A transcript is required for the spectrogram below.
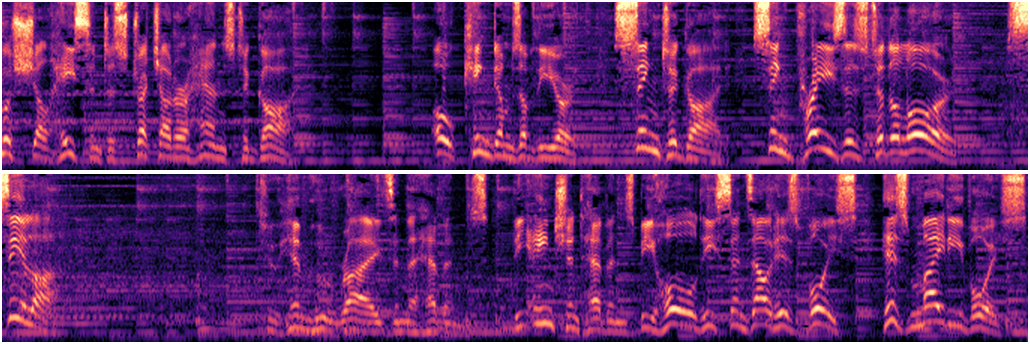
Cush shall hasten to stretch out her hands to God. O kingdoms of the earth, sing to God, sing praises to the Lord. Selah! To him who rides in the heavens, the ancient heavens, behold, he sends out his voice, his mighty voice.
